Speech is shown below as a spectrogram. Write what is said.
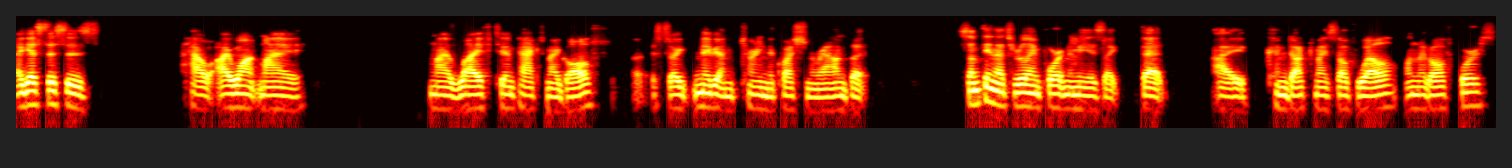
I guess this is how I want my my life to impact my golf. So I, maybe I'm turning the question around, but something that's really important to me is like that I conduct myself well on the golf course.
